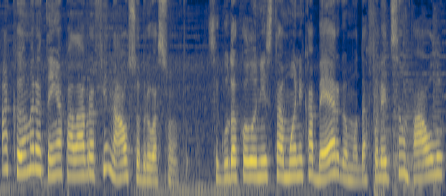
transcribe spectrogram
A Câmara tem a palavra final sobre o assunto. Segundo a colunista Mônica Bergamo, da Folha de São Paulo,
